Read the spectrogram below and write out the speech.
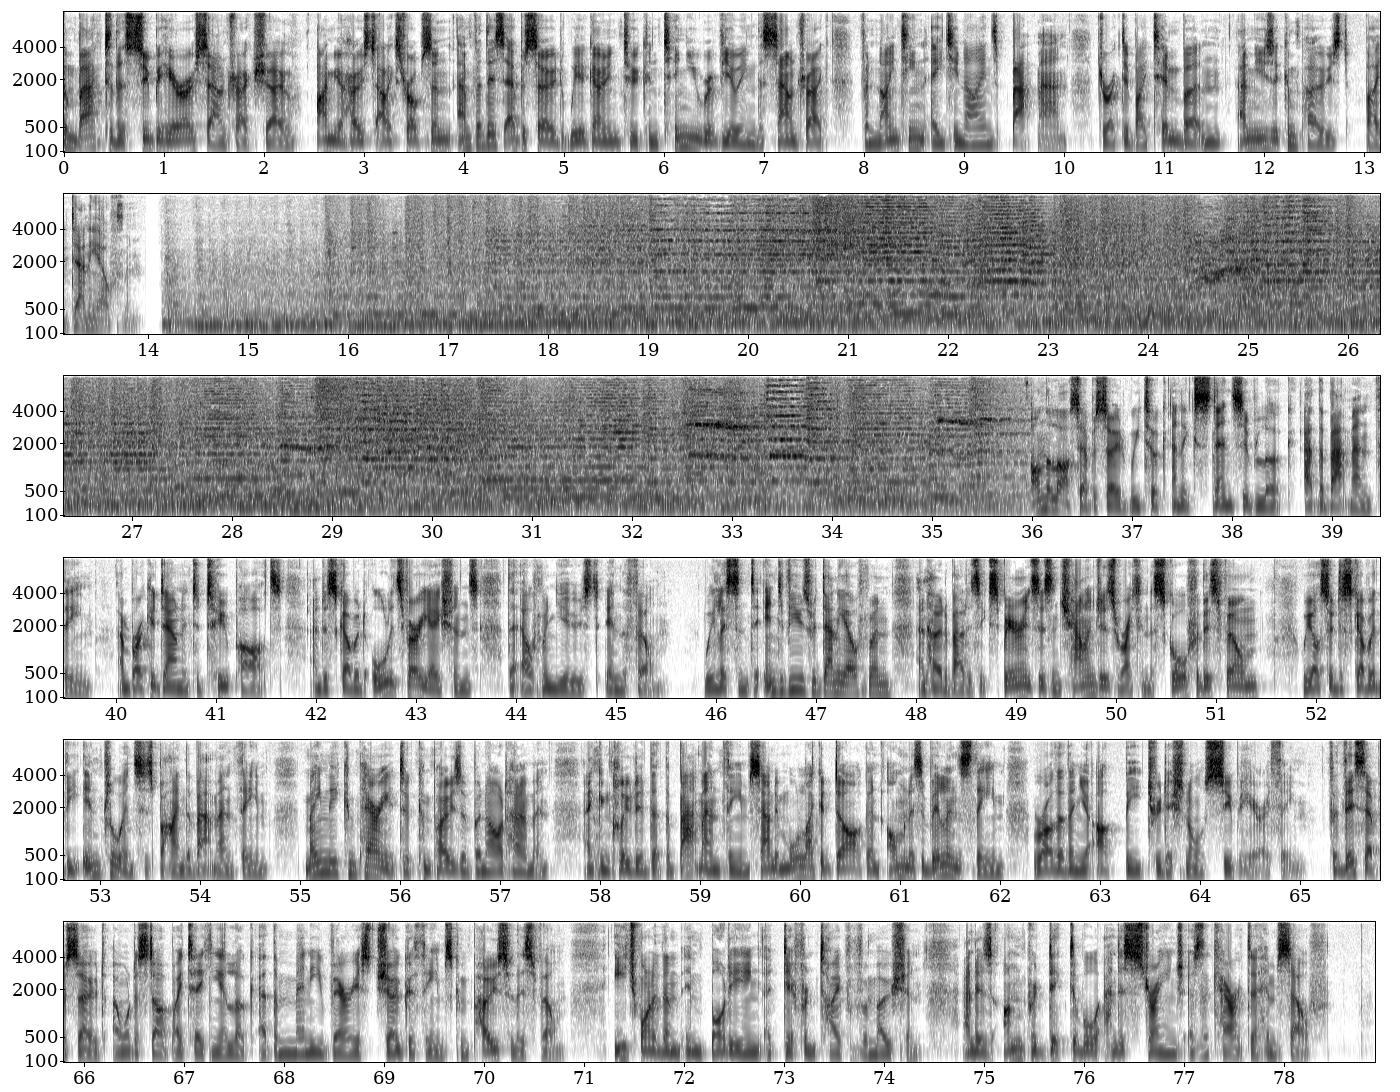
Welcome back to the Superhero Soundtrack Show. I'm your host, Alex Robson, and for this episode, we are going to continue reviewing the soundtrack for 1989's Batman, directed by Tim Burton and music composed by Danny Elfman. On the last episode, we took an extensive look at the Batman theme and broke it down into two parts and discovered all its variations that Elfman used in the film. We listened to interviews with Danny Elfman and heard about his experiences and challenges writing the score for this film. We also discovered the influences behind the Batman theme, mainly comparing it to composer Bernard Herrmann, and concluded that the Batman theme sounded more like a dark and ominous villain's theme rather than your upbeat traditional superhero theme. For this episode, I want to start by taking a look at the many various Joker themes composed for this film, each one of them embodying a different type of emotion, and as unpredictable and as strange as the character himself.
